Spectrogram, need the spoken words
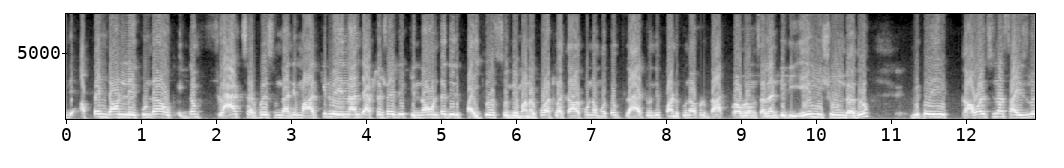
ఇది అప్ అండ్ డౌన్ లేకుండా ఎక్దమ్ ఫ్లాట్ సర్ఫేస్ ఉందండి మార్కెట్లో ఏంటంటే అక్కడ సైడ్ కింద ఉంటుంది. ఇది పైకి వస్తుంది మనకు. అట్లా కాకుండా మొత్తం ఫ్లాట్ ఉంది. పండుకున్నప్పుడు బ్యాక్ ప్రాబ్లమ్స్ అలాంటిది ఏం ఇష్యూ ఉండదు. మీకు ఈ కావాల్సిన సైజ్లో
